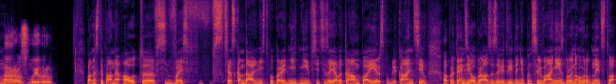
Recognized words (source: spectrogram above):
а грав свою гру. Пане Степане, а от е, весь вся скандальність попередніх днів, всі ці заяви Трампа і республіканців, е, претензії образи за відвідання Пенсильванії збройного виробництва,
